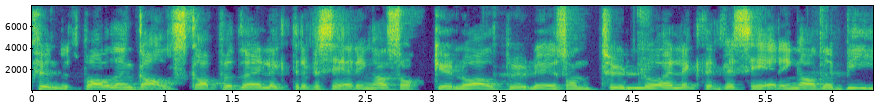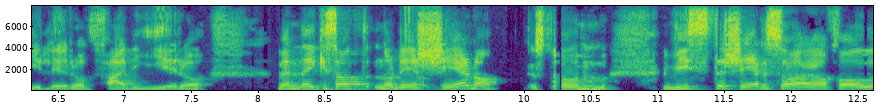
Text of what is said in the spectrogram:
funnet på all den galskapen, elektrifisering av sokkel og alt mulig sånn tull, og elektrifisering av det biler og ferjer og Men ikke sant, når det skjer, da. Så hvis det skjer, så er iallfall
